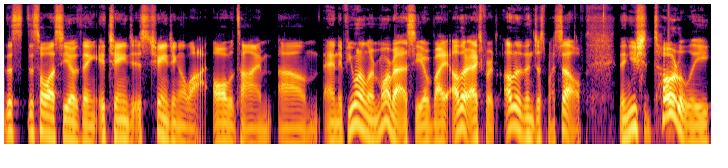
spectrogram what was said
this this whole SEO thing it change it's changing a lot all the time. Um, and if you want to learn more about SEO by other experts other than just myself, then you should totally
